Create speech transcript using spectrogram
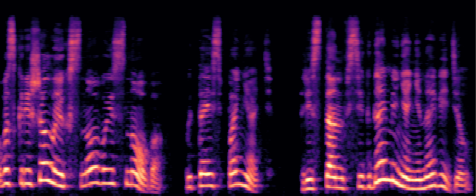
воскрешала их снова и снова, пытаясь понять. Тристан всегда меня ненавидел,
